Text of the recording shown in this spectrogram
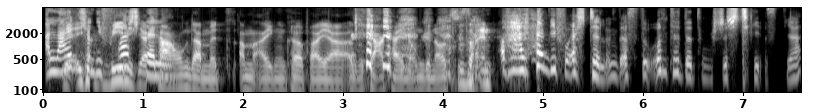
allein ja, ich schon die wenig Vorstellung. Erfahrung damit am eigenen Körper, ja, also gar keine, um genau zu sein. Aber allein die Vorstellung, dass du unter der Dusche stehst, ja,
